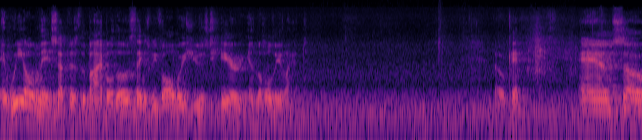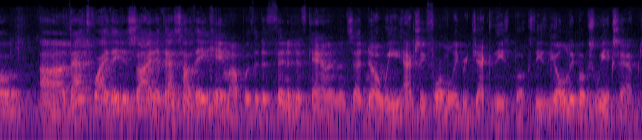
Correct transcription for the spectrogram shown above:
and we only accept as the Bible those things we've always used here in the Holy Land. Okay? And so uh, that's why they decided, that's how they came up with the definitive canon and said, no, we actually formally reject these books. These are the only books we accept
